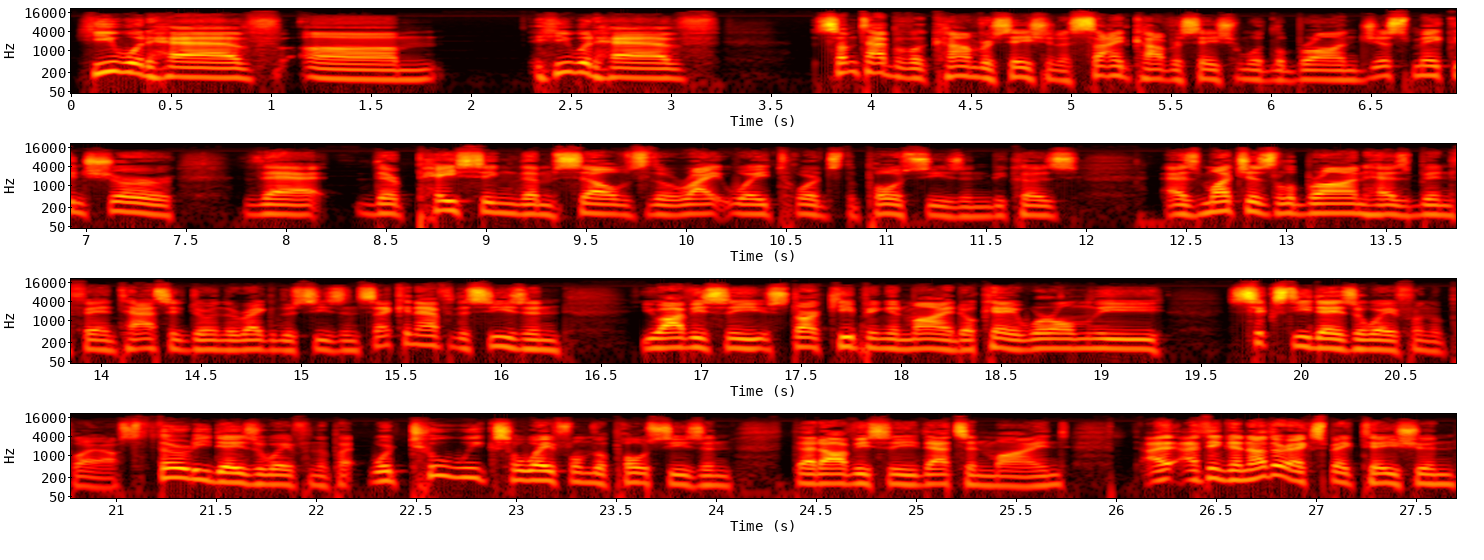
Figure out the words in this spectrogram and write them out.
he would have um, he would have some type of a conversation, a side conversation with LeBron, just making sure that they're pacing themselves the right way towards the postseason. Because as much as LeBron has been fantastic during the regular season, second half of the season, you obviously start keeping in mind, okay, we're only 60 days away from the playoffs, 30 days away from the play. We're two weeks away from the postseason. That obviously that's in mind. I, I think another expectation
